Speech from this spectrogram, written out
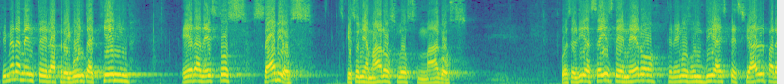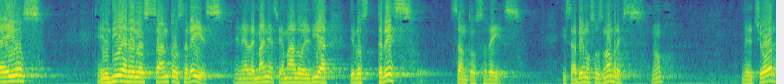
Primeramente la pregunta, ¿quién eran estos sabios que son llamados los magos? Pues el día 6 de enero tenemos un día especial para ellos, el Día de los Santos Reyes. En Alemania es llamado el Día de los Tres Santos Reyes. Y sabemos sus nombres, ¿no? Melchor,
